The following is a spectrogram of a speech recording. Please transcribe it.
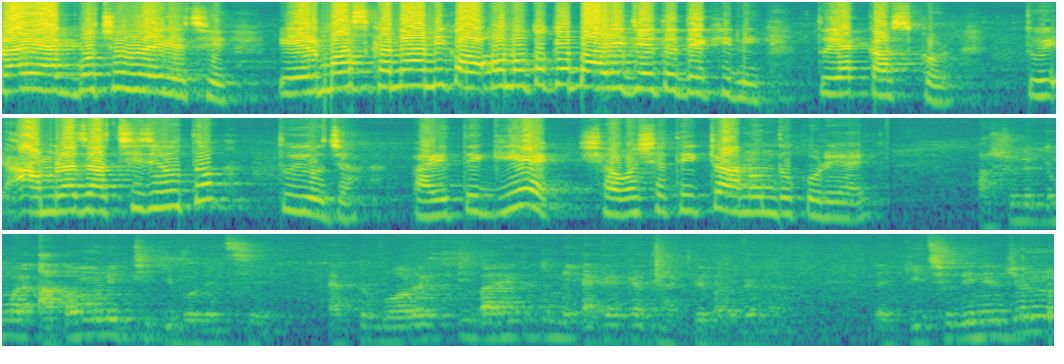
প্রায় এক বছর হয়ে গেছে। এর মাঝখানে আমি কখনো তোকে বাড়ি যেতে দেখিনি। তুই এক কাজ কর, তুই আমরা যাচ্ছি যেহেতু, তুইও যা। বাড়িতে গিয়ে সবার সাথে একটু আনন্দ করে আয়। আসলে তোমার আপামনি ঠিকই বলেছে। এত বড় একটি বাড়িতে তুমি একা একা থাকতে পারবে না। তাই কিছুদিনের জন্য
